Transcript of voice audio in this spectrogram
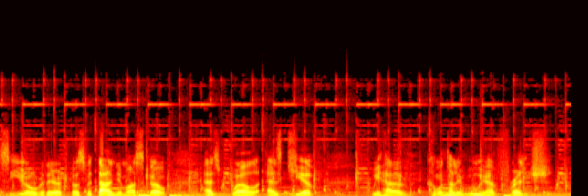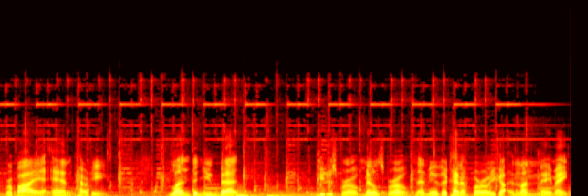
see you over there. Do svidaniya, Moscow, as well as Kiev. We have Comment allez-vous? We have French, Rabai, and Paris. London, you bet. Petersborough, Middlesbrough, any other kind of borough you got in London, eh, mate?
